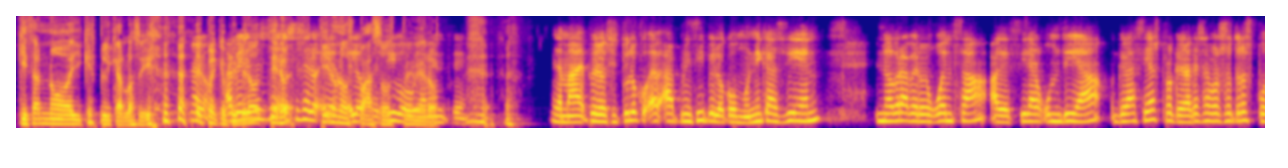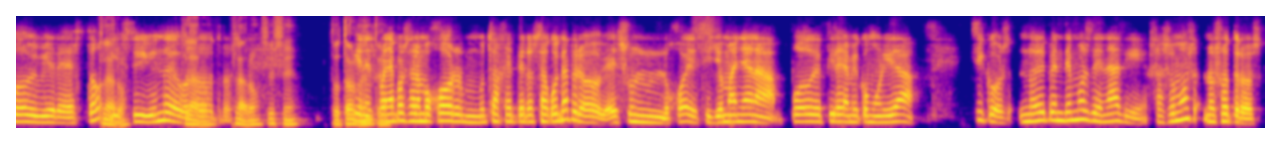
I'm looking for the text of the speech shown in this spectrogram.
quizás no hay que explicarlo así. Porque primero tiene, unos pasos. Obviamente. Pero si tú al principio lo comunicas bien, no habrá vergüenza a decir algún día, gracias, porque gracias a vosotros puedo vivir de esto y estoy viviendo de vosotros. Claro, sí, sí. Totalmente. Y en España, pues a lo mejor mucha gente no se da cuenta, pero es un, joder, si yo mañana puedo decir a mi comunidad, chicos, no dependemos de nadie, o sea, somos nosotros.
